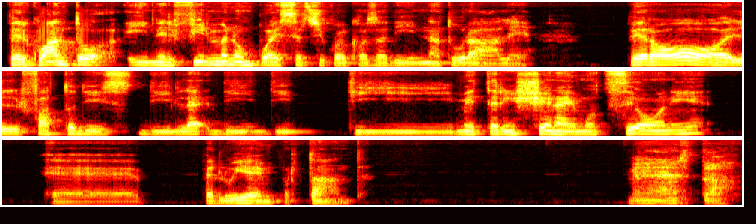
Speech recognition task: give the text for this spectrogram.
Per quanto nel film non può esserci qualcosa di naturale, però il fatto di, di- di- di mettere in scena emozioni eh, per lui è importante. Merda.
